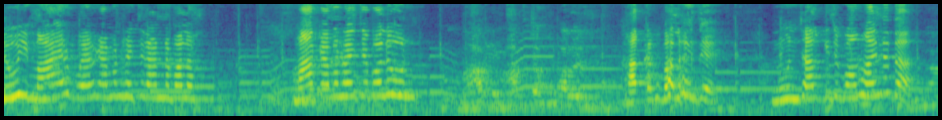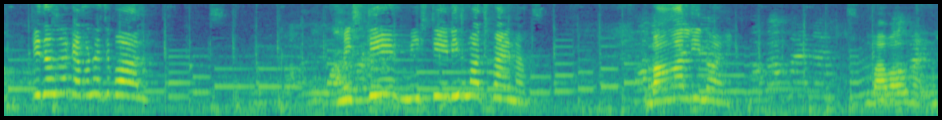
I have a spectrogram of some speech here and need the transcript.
দুই মায়ের বইয়ের কেমন হয়েছে রান্না, বলো। মা কেমন হয়েছে, বলুন। ভাতটা খুব ভালো হয়েছে। নুন ঝাল কিছু কম হয় না তো? এই দোষটা কেমন হয়েছে বল? মিষ্টি মিষ্টি ইলিশ মাছ খায় না। বাঙালি নয়। বাবাও খায় না।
